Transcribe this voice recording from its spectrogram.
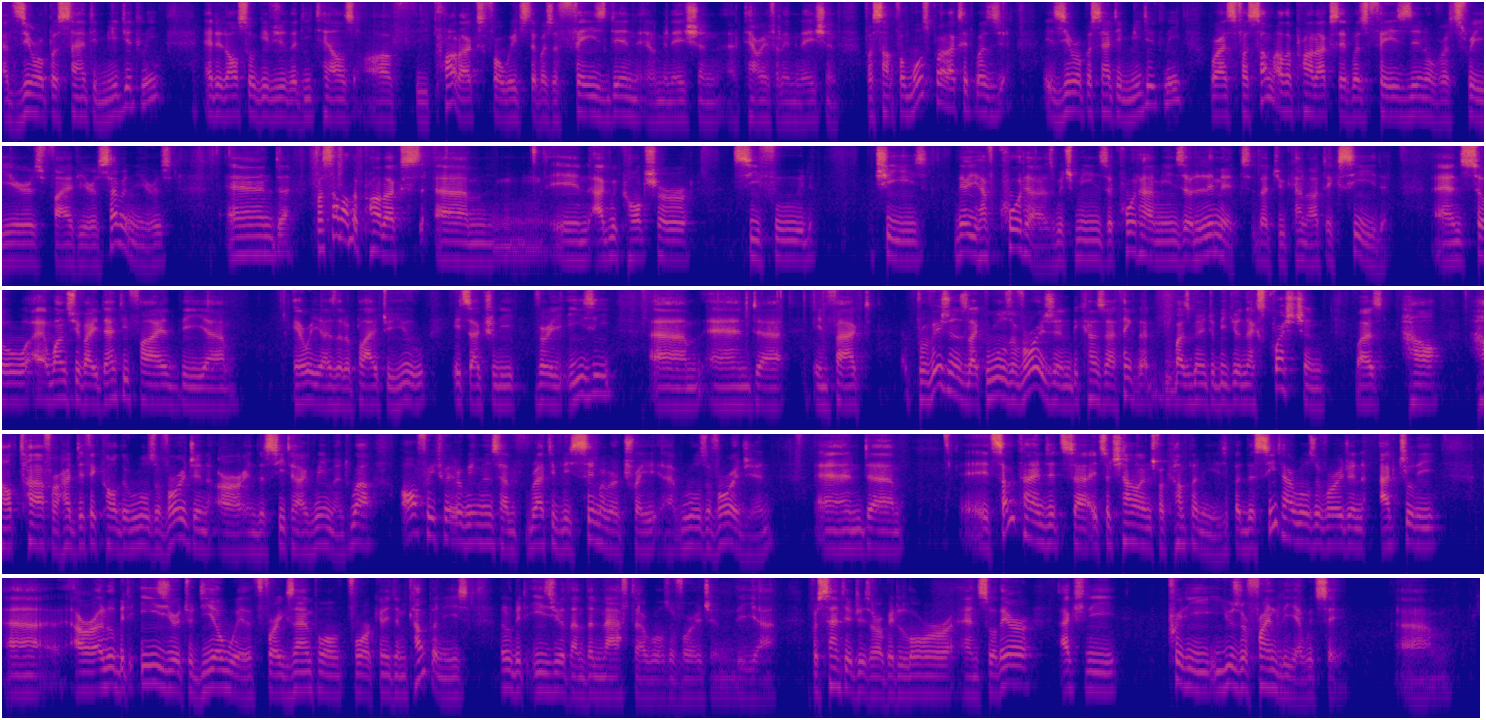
at 0% immediately, and it also gives you the details of the products for which there was a phased-in elimination, tariff elimination. For, some, for most products, it was 0% immediately, whereas for some other products, it was phased in over three years, five years, seven years. And uh, for some other products um, in agriculture, seafood, cheese, there you have quotas, which means a quota means a limit that you cannot exceed. And so uh, once you've identified the um, areas that apply to you, it's actually very easy. Um, and uh, in fact, provisions like rules of origin, because I think that was going to be your next question, was how how tough or how difficult the rules of origin are in the CETA agreement. Well, all free trade agreements have relatively similar trade, uh, rules of origin, and um, it's sometimes it's uh, it's a challenge for companies. But the CETA rules of origin actually uh, are a little bit easier to deal with. For example, for Canadian companies, a little bit easier than the NAFTA rules of origin. The uh, percentages are a bit lower, and so they're actually pretty user friendly, I would say. Um,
